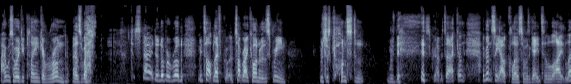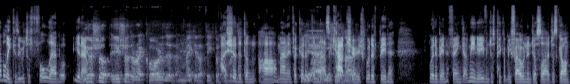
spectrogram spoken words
I was already playing a run as well. just started another run. My top left, top right corner of the screen was just constant with this gravity. I couldn't, I couldn't see how close I was getting to the light leveling because it was just full there. But you know, You should you should record it and make it a TikTok. I should have done. Ah, man, if I could have done that as a should have. capture, it would have been a would have been a thing. I mean, even just pick up my phone and just like just gone.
